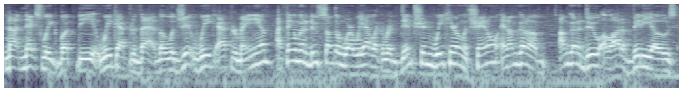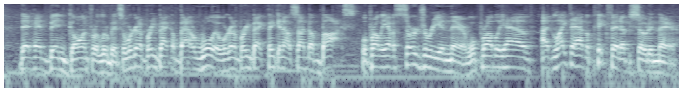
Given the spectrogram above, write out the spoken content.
not next week, but the week after that. The legit week after Mania. I think I'm going to do something where we have, like, a redemption week here on the channel. And I'm going to I'm going to do a lot of videos that have been gone for a little bit. So we're going to bring back a Battle Royal. We're going to bring back Thinking Outside the Box. We'll probably have a surgery in there. We'll probably have, I'd like to have a pick fed episode in there.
